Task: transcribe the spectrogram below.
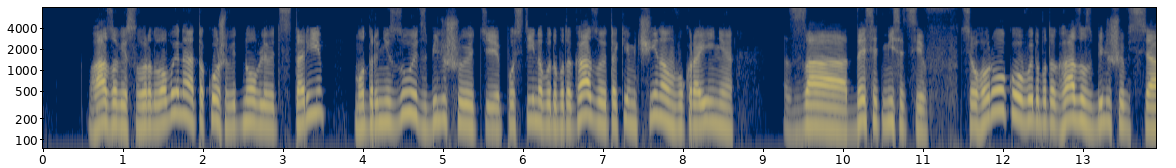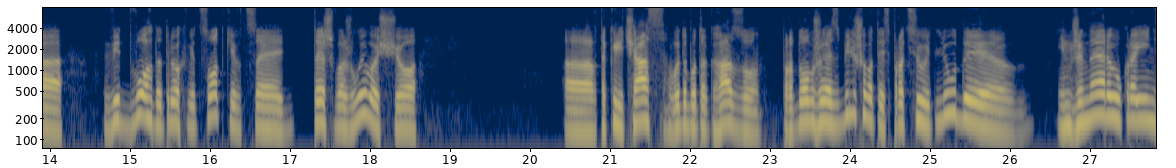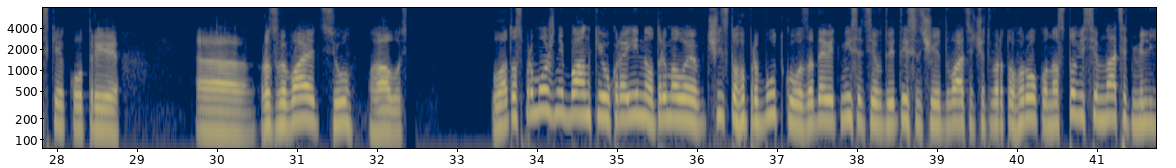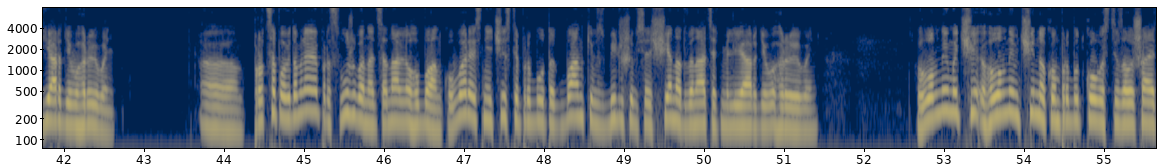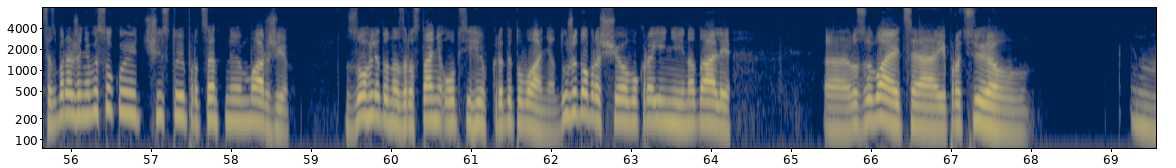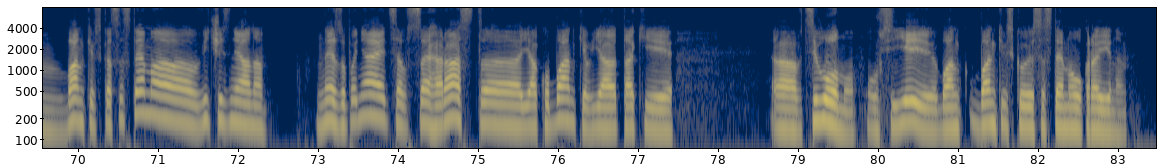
газові свердловини, а також відновлюють старі, модернізують, збільшують е, постійно видобуток газу, і таким чином в Україні за 10 місяців цього року видобуток газу збільшився від 2 до 3 відсотків. Це теж важливо, що е, в такий час видобуток газу продовжує збільшуватись. Працюють люди, інженери українські, котрі е, розвивають цю галузь. Платоспроможні банки України отримали чистого прибутку за 9 місяців 2024 року на 118 мільярдів гривень. Е, Про це повідомляє прес-служба Національного банку. У вересні чистий прибуток банків збільшився ще на 12 мільярдів гривень. Головними, головним чинником прибутковості залишається збереження високої чистої процентної маржі з огляду на зростання обсягів кредитування. Дуже добре, що в Україні і надалі е, розвивається і працює банківська система вітчизняна. Не зупиняється, все гаразд, е, як у банків, так і е, в цілому у всієї банк, банківської системи України.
